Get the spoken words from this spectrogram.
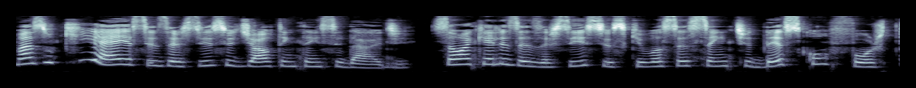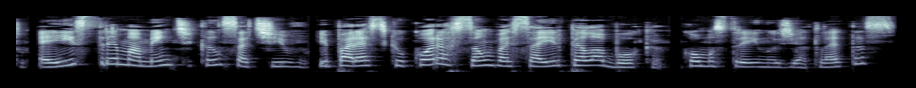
Mas o que é esse exercício de alta intensidade? São aqueles exercícios que você sente desconforto, é extremamente cansativo e parece que o coração vai sair pela boca, como os treinos de atletas,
